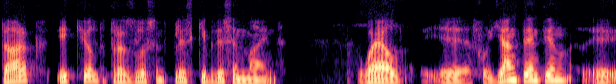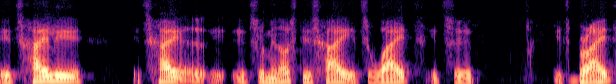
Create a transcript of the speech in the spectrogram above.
Dark equal to translucent. Please keep this in mind. While uh, for young dentin, uh, it's highly, it's high, uh, its luminosity is high, it's white, it's uh, it's bright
